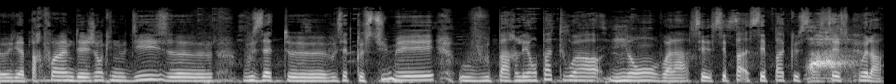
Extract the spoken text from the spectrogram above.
Euh, Il y a parfois même des gens qui nous disent vous êtes vous êtes costumé ou vous parlez en patois. Non, voilà, c'est pas c'est pas que ça. Voilà.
